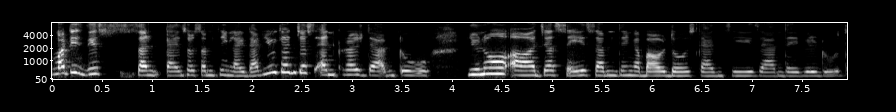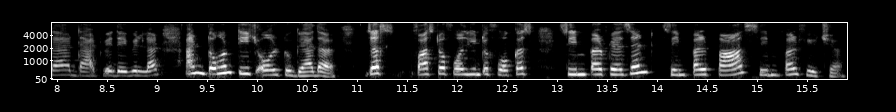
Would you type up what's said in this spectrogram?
What is this sentence or something like that? You can just encourage them to you know uh, just say something about those tenses and they will do that that way they will learn. And don't teach all together. Just first of all you need to focus simple present simple past simple future.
